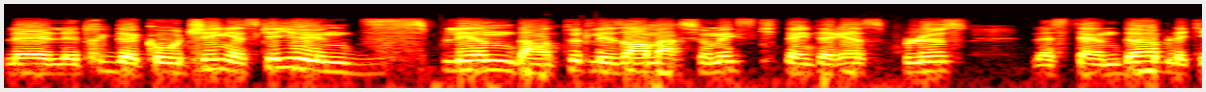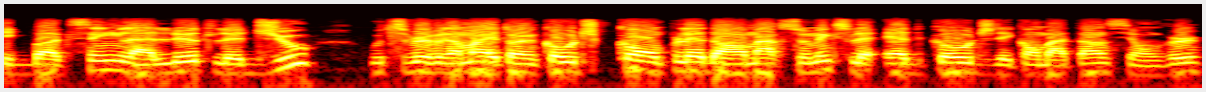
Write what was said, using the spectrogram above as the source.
le, truc de coaching, est-ce qu'il y a une discipline dans tous les arts martiaux mix qui t'intéresse plus, le stand-up, le kickboxing, la lutte, le jiu, ou tu veux vraiment être un coach complet d'arts martiaux mix, le head coach des combattants si on veut?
